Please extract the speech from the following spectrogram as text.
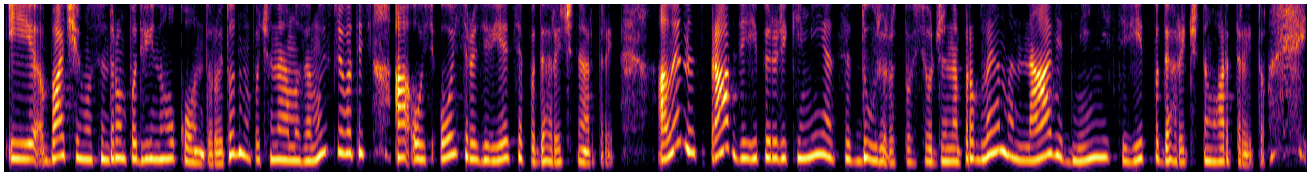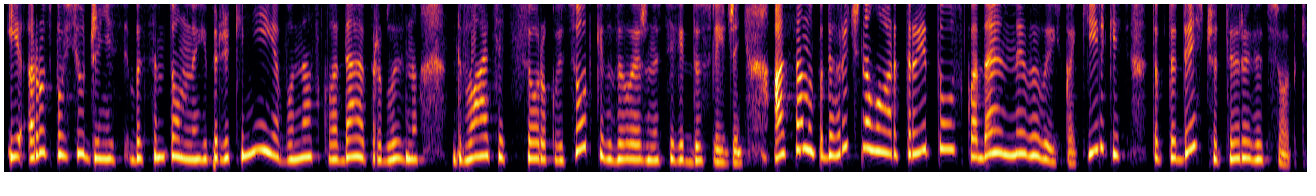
і бачимо синдром подвійного контуру. І тут ми починаємо замислюватись, а ось ось розів'ється подагричний артрит. Але насправді гіперурікемія це дуже розповсюджена проблема на відмінність від подагричного артриту. І розповсюдженість безсимптомної гіперурікемії вона складає приблизно 20-40% в залежності від досліджень. А саме подагричного артриту складає невелика кількість, тобто десь 4%.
